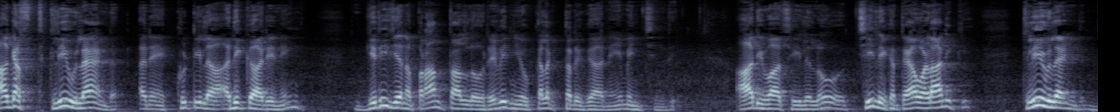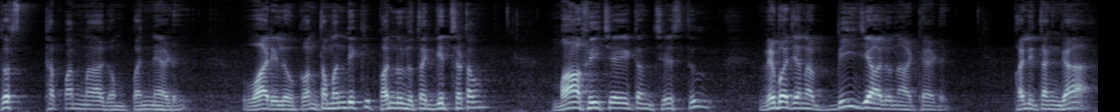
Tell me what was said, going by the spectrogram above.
అగస్ట్ క్లీవ్ల్యాండ్ అనే కుటిల అధికారిని గిరిజన ప్రాంతాల్లో రెవెన్యూ కలెక్టర్గా నియమించింది. ఆదివాసీలలో చీలిక తేవడానికి క్లీవ్లాండ్ దుష్ట పన్నాగం పన్నాడు. వారిలో కొంతమందికి పన్నులు తగ్గించటం మాఫీ చేయటం చేస్తూ విభజన బీజాలు నాటాడు. ఫలితంగా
